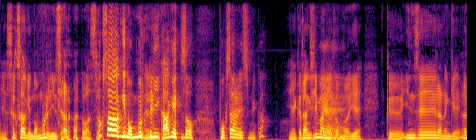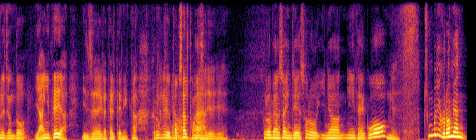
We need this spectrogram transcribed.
예, 석사학위 논문을 인쇄하러 왔어. 석사학위 논문을 예. 이 가게에서 복사를 했습니까? 예, 그 당시만 예. 해도 뭐 예. 그 인쇄라는 게 어느 정도 양이 돼야 인쇄가 될 때니까 그렇군요. 그래 복사를 통해서 아, 예, 예. 그러면서 이제 서로 인연이 되고 네. 충분히 그러면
